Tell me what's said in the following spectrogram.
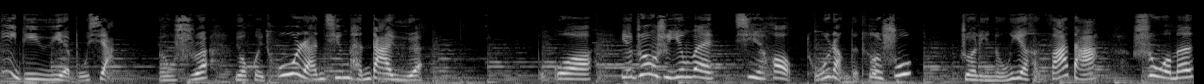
一滴雨也不下，有时又会突然倾盆大雨。不过，也正是因为气候、土壤的特殊。这里农业很发达，是我们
